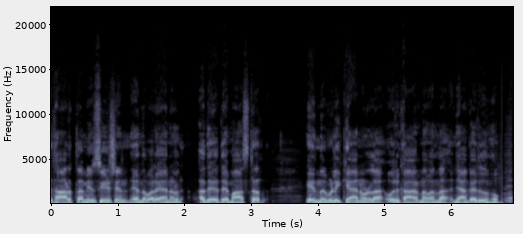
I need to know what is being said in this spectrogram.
യഥാർത്ഥ മ്യൂസീഷ്യൻ എന്ന് പറയാനുള്ള അദ്ദേഹത്തെ മാസ്റ്റർ എന്ന് വിളിക്കാനുള്ള ഒരു കാരണമെന്ന് ഞാൻ കരുതുന്നു.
